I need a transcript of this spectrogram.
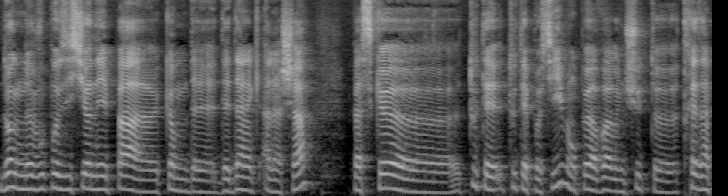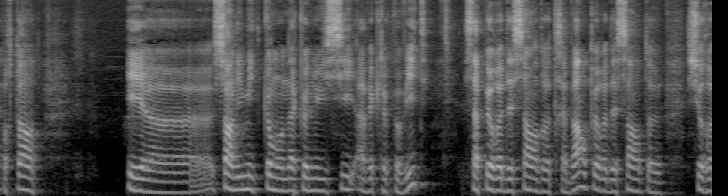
Donc ne vous positionnez pas euh, comme des, dingues à l'achat parce que tout, est, tout, est, possible. On peut avoir une chute très importante et sans limite comme on a connu ici avec le Covid ça peut redescendre très bas, on peut redescendre sur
